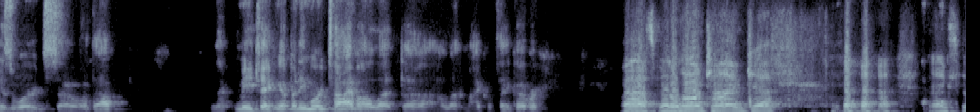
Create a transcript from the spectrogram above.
his words. So without me taking up any more time, I'll let, uh, I'll let Michael take over. Wow, it's been a long time, Jeff. Thanks for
